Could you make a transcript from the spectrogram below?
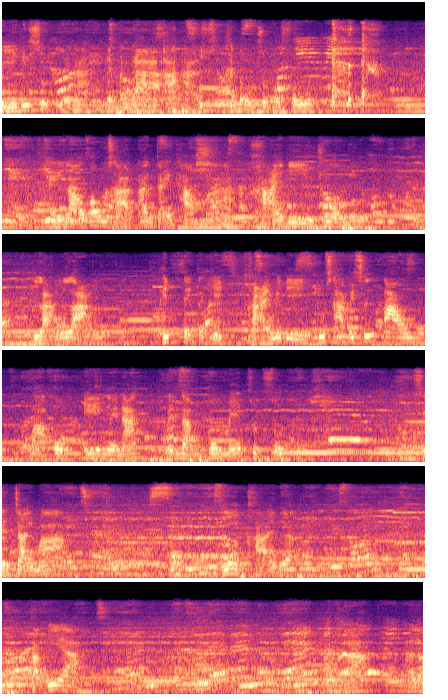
ดีที่สุดเลยนะ ในบรรดาอาหารขนมซุปเปอร์ฟู้ดไอเราก็อุตส่าห์ตั้งใจทำมาขายดีอยู่ช่วงหนึ่งหลังๆ พิษเศรษฐกิจขายไม่ดีอุตสาไปซื้อเตามาอบเองเลยนะ เป็นแบบโฮมเมดสุดๆ เสียใจมาก เลิกขายเนี่ยกับเบียนะฮัลโหล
